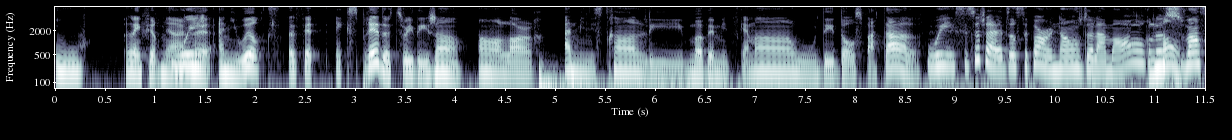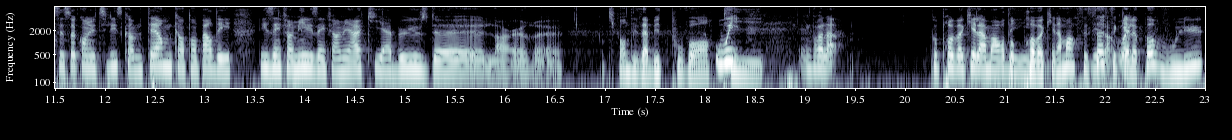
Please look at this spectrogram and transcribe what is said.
où l'infirmière Oui. euh, Annie Wilkes a fait exprès de tuer des gens en leur administrant les mauvais médicaments ou des doses fatales. Oui, c'est ça que j'allais dire, c'est pas un ange de la mort. Là. Non. Souvent, c'est ça qu'on utilise comme terme quand on parle des les infirmiers et les infirmières qui abusent de leur... euh, qui font des abus de pouvoir Oui. Voilà. Pour provoquer la mort pour provoquer la mort. C'est ça, c'est ouais. qu'elle a pas voulu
